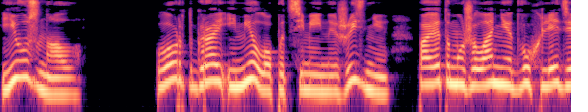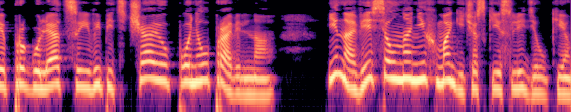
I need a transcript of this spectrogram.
И узнал. Лорд Грай имел опыт семейной жизни, поэтому желание двух леди прогуляться и выпить чаю понял правильно и навесил на них магические следилки.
